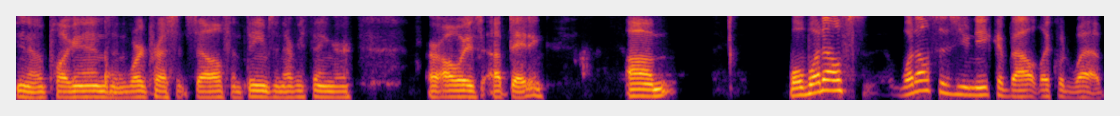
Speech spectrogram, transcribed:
you know plugins and wordpress itself and themes and everything are are always updating um, Well, what else? What else is unique about Liquid Web?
